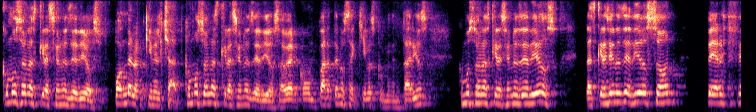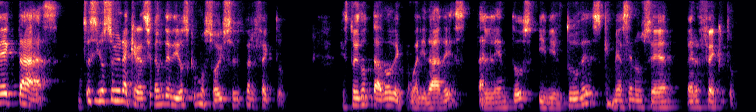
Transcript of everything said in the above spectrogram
¿Cómo son las creaciones de Dios? Póndelo aquí en el chat. ¿Cómo son las creaciones de Dios? A ver, compártenos aquí en los comentarios ¿Cómo son las creaciones de Dios? Las creaciones de Dios son perfectas. Entonces, si yo soy una creación de Dios como soy, soy perfecto. Estoy dotado de cualidades, talentos y virtudes que me hacen un ser perfecto.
